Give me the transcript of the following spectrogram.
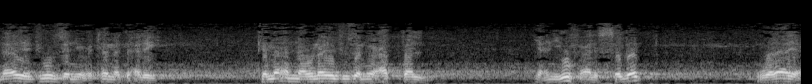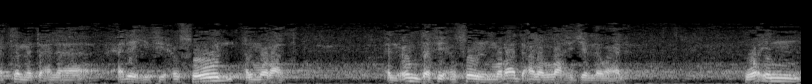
لا يجوز أن يعتمد عليه كما أنه لا يجوز أن يعطل يعني يفعل السبب ولا يعتمد على عليه في حصول المراد. العمدة في حصول المراد على الله جل وعلا. وإن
